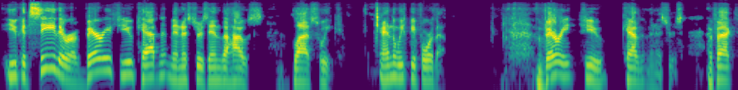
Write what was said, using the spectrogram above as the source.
you could see there were very few cabinet ministers in the House last week and the week before that. Very few cabinet ministers. In fact,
